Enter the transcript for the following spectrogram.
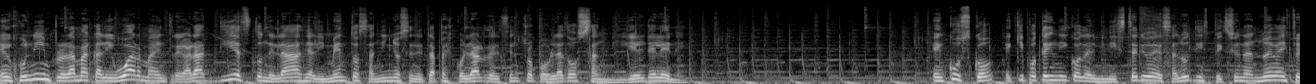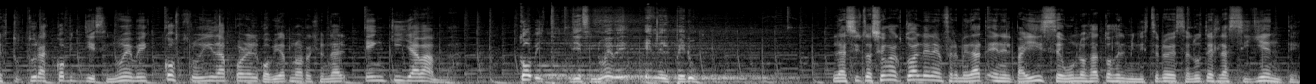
En Junín, programa Caliwarma entregará 10 toneladas de alimentos a niños en etapa escolar del centro poblado San Miguel del N. En Cusco, equipo técnico del Ministerio de Salud inspecciona nueva infraestructura COVID-19 construida por el gobierno regional en Quillabamba. COVID-19 en el Perú. La situación actual de la enfermedad en el país, según los datos del Ministerio de Salud, es la siguiente.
